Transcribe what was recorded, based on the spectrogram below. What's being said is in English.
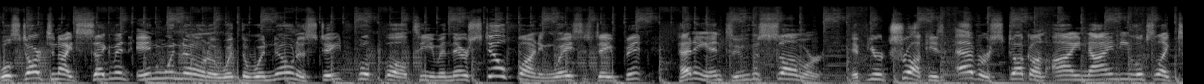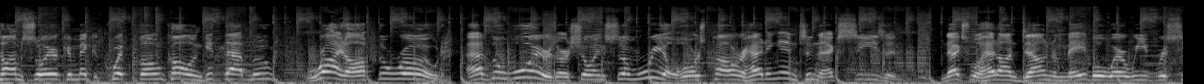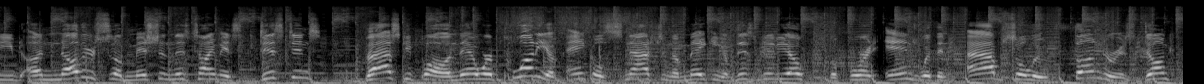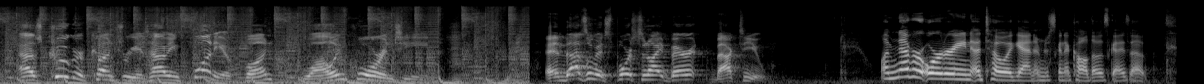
We'll start tonight's segment in Winona with the Winona State football team, and they're still finding ways to stay fit heading into the summer. If your truck is ever stuck on I 90, looks like Tom Sawyer can make a quick phone call and get that moved right off the road, as the Warriors are showing some real horsepower heading into next season. Next, we'll head on down to Mabel where we've received another submission. This time it's distance basketball, and there were plenty of ankles snatched in the making of this video before it ends with an absolute thunderous dunk as Cougar Country is having plenty of fun while in quarantine. And that's a look at sports tonight, Barrett. Back to you. Well, I'm never ordering a tow again. I'm just going to call those guys up.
